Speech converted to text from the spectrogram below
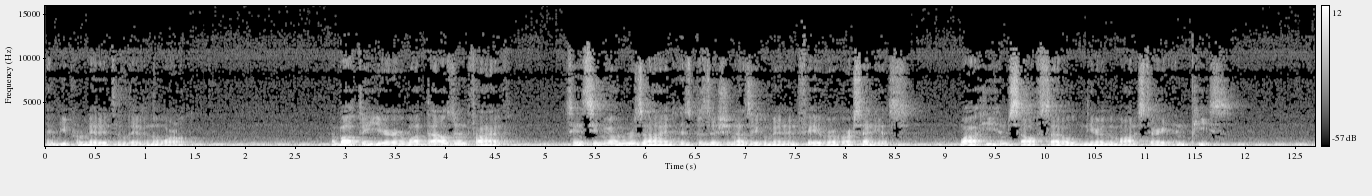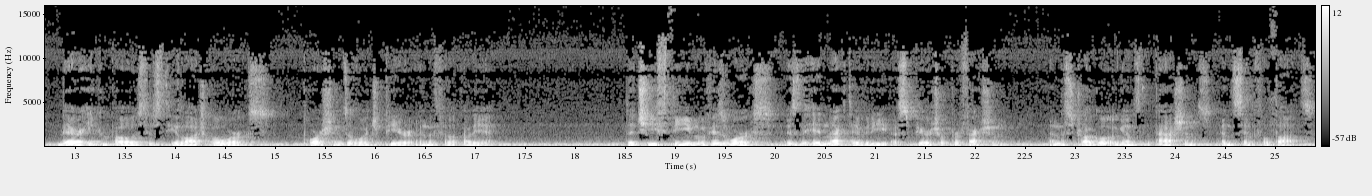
and be permitted to live in the world. About the year 1005, St. Simeon resigned his position as igumen in favor of Arsenius, while he himself settled near the monastery in peace. There he composed his theological works, portions of which appear in the Philokalia. The chief theme of his works is the hidden activity of spiritual perfection and the struggle against the passions and sinful thoughts.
